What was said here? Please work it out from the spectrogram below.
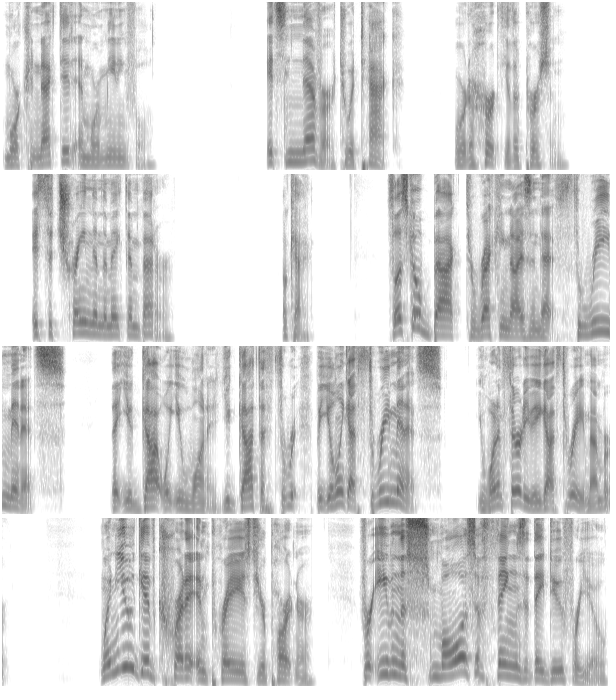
more connected, and more meaningful. It's never to attack or to hurt the other person. It's to train them to make them better. Okay. So let's go back to recognizing that three minutes that you got what you wanted. You got the three, but you only got three minutes. You wanted 30, but you got three, remember? When you give credit and praise to your partner for even the smallest of things that they do for you,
